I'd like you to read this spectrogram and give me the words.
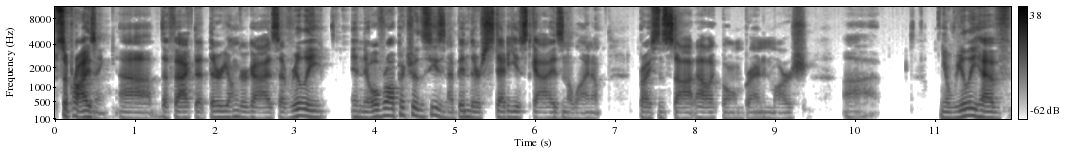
surprising. Uh, the fact that their younger guys have really, in the overall picture of the season, have been their steadiest guys in the lineup. Bryson Stott, Alec Bohm, Brandon Marsh, uh, you know, really have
